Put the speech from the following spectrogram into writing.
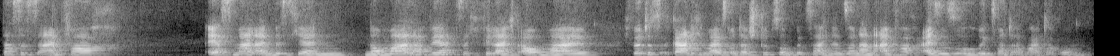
dass es einfach erstmal ein bisschen normaler wird, sich vielleicht auch mal, ich würde es gar nicht mal als Unterstützung bezeichnen, sondern einfach, also so Horizonterweiterung.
